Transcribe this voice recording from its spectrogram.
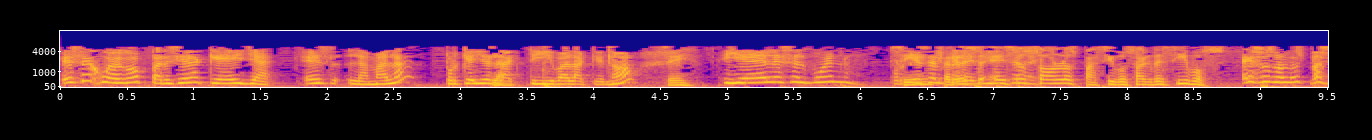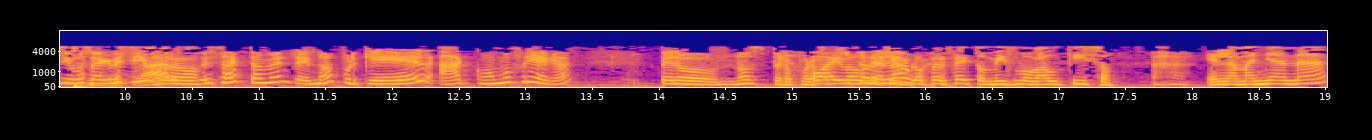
ese juego pareciera que ella es la mala, porque ella es la activa, la que no, Sí. y él es el bueno, porque Sí, es el pero que le dice- esos son los pasivos agresivos. esos son los pasivos agresivos, Claro. exactamente, ¿no? Porque él, ah, cómo friega, pero no, pero por O ahí va un del ejemplo agua. perfecto, mismo bautizo. Ajá. En la mañana,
